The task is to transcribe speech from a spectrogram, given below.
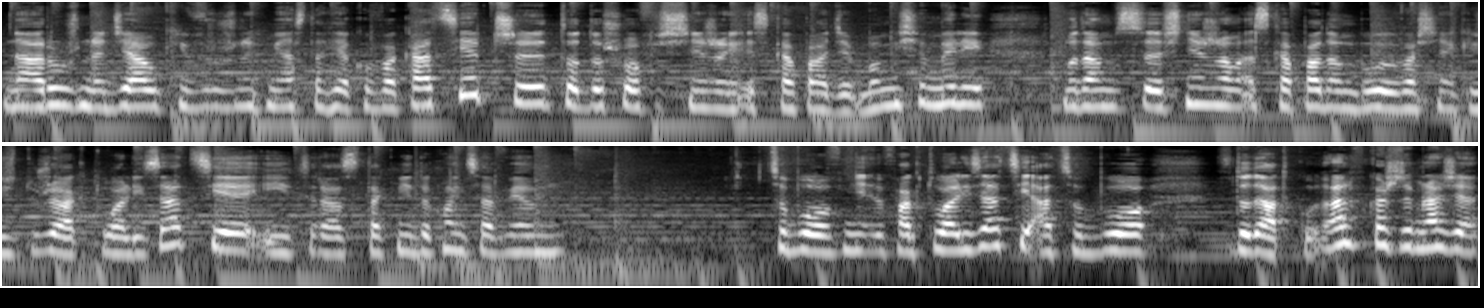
na różne działki w różnych miastach jako wakacje, czy to doszło w Śnieżnej Eskapadzie? Bo mi się myli, bo tam ze Śnieżną Eskapadą były właśnie jakieś duże aktualizacje i teraz tak nie do końca wiem, co było w, nie, w aktualizacji, a co było w dodatku. No ale w każdym razie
